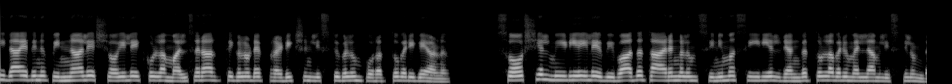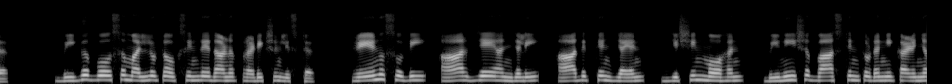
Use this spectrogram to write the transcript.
ഹിതായതിന് പിന്നാലെ ഷോയിലേക്കുള്ള മത്സരാർത്ഥികളുടെ പ്രഡിക്ഷൻ ലിസ്റ്റുകളും പുറത്തുവരികയാണ്. സോഷ്യൽ മീഡിയയിലെ വിവാദ താരങ്ങളും സിനിമ സീരിയൽ രംഗത്തുള്ളവരുമെല്ലാം ലിസ്റ്റിലുണ്ട്. ബിഗ് ബോസ് മല്ലു ടോക്സിന്റെതാണ് prediction list Renu Sudhi R J Anjali Adithyan Jayan Jishin Mohan Bineesh Bastin തുടങ്ങി കഴിഞ്ഞ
